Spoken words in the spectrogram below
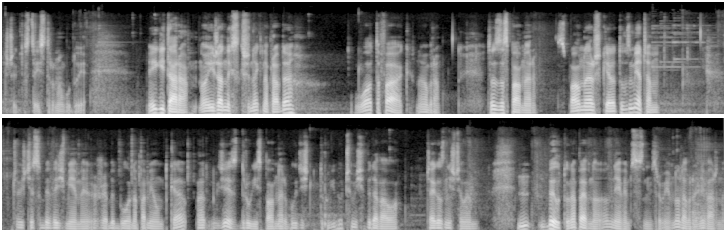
Jeszcze go z tej strony buduję. No i gitara. No i żadnych skrzynek, naprawdę? What the fuck? Dobra. Co jest za spawner? Spawner szkieletów z mieczem. Oczywiście sobie weźmiemy, żeby było na pamiątkę. A gdzie jest drugi spawner? Bo gdzieś drugi był, czy mi się wydawało? Czy go zniszczyłem? Był tu, na pewno. No, nie wiem, co z nim zrobiłem. No dobra, nieważne.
